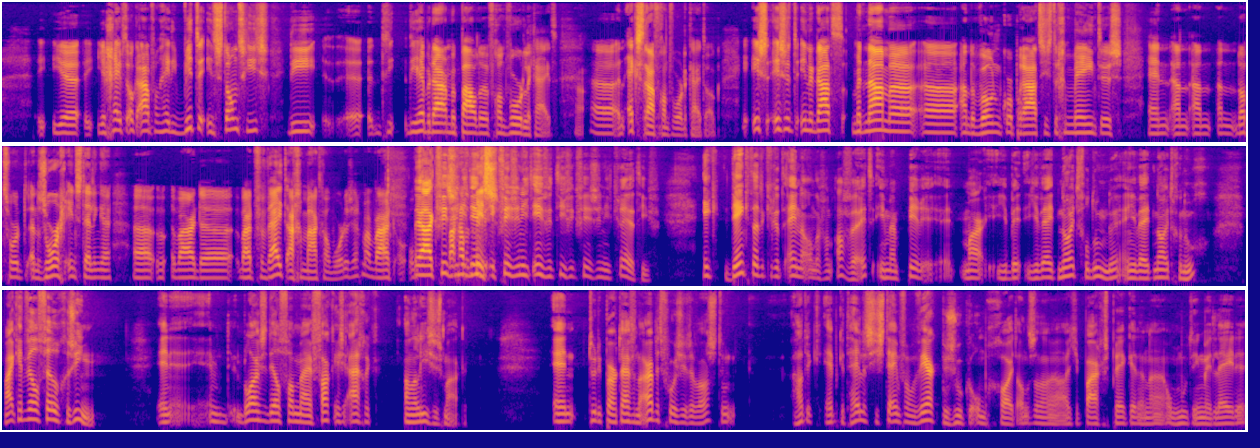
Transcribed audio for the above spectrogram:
je, je geeft ook aan van hey, die witte instanties die, eh, die, die hebben daar een bepaalde verantwoordelijkheid. Eh, een extra verantwoordelijkheid ook. Is, is het inderdaad met name aan de wooncorporaties, de gemeentes en aan, aan, aan dat soort aan zorginstellingen waar, de, waar het verwijt aan gemaakt kan worden, zeg maar? Waar het om- Ja, ik vind, ze niet mis? ik vind ze niet inventief, ik vind ze niet creatief. Ik denk dat ik er het een en ander van af weet, in mijn peri- maar je, je weet nooit voldoende en je weet nooit genoeg. Maar ik heb wel veel gezien. En eh, een het belangrijkste deel van mijn vak is eigenlijk analyses maken. En toen ik Partij van de Arbeid voorzitter was, toen had ik, heb ik het hele systeem van werkbezoeken omgegooid. Anders dan eh, had je een paar gesprekken en een eh, ontmoeting met leden.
